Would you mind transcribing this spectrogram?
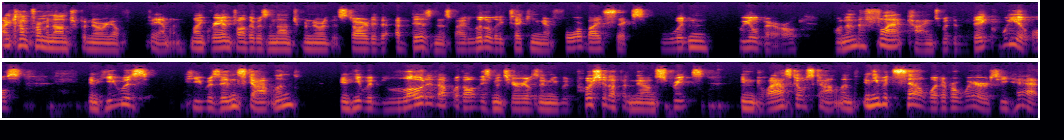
I come from an entrepreneurial family. My grandfather was an entrepreneur that started a business by literally taking a four by six wooden wheelbarrow, one of the flat kinds with the big wheels, and he was he was in Scotland and he would load it up with all these materials and he would push it up and down streets in Glasgow, Scotland, and he would sell whatever wares he had.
